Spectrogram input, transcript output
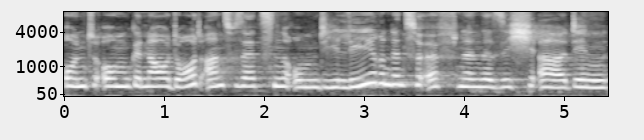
Und um genau dort anzusetzen, um die Lehrenden zu öffnen, sich äh, den,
